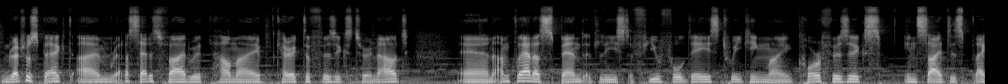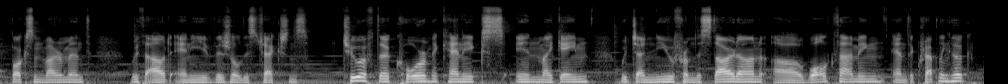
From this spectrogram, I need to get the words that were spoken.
In retrospect, I'm rather satisfied with how my character physics turned out, and I'm glad I spent at least a few full days tweaking my core physics inside this black box environment without any visual distractions. Two of the core mechanics in my game, which I knew from the start on, are wall climbing and the grappling hook.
